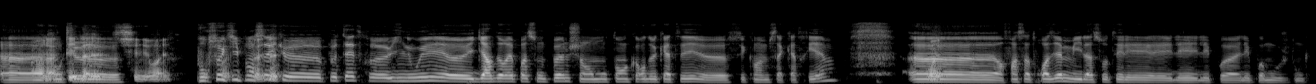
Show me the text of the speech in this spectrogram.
Euh, euh, pour ceux qui pensaient que peut-être Inoue il garderait pas son punch en montant encore de KT, c'est quand même sa quatrième. Enfin sa troisième, mais il a sauté les, les, les poids, les poids mouches. Donc,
